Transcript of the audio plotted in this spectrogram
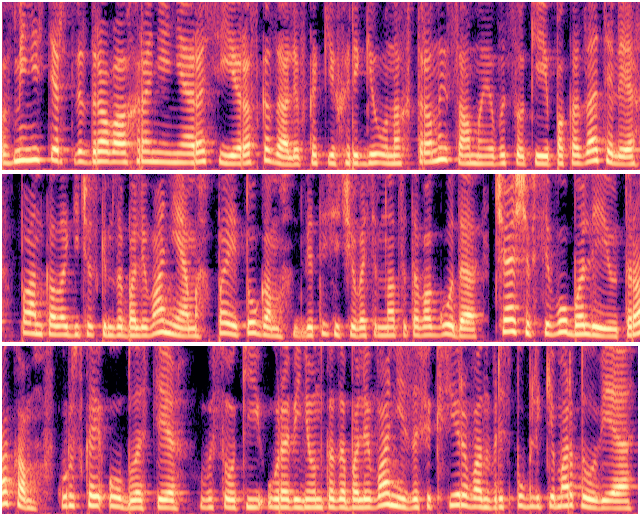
В Министерстве здравоохранения России рассказали, в каких регионах страны самые высокие показатели по онкологическим заболеваниям по итогам 2018 года. Чаще всего болеют раком в Курской области. Высокий уровень онкозаболеваний зафиксирован в Республике Мордовия.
